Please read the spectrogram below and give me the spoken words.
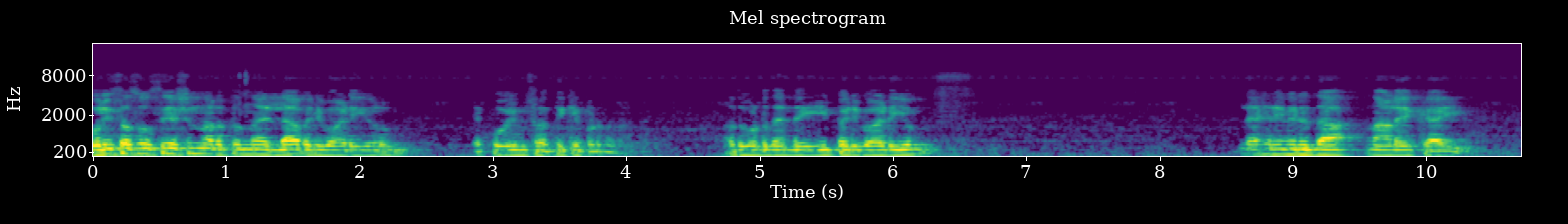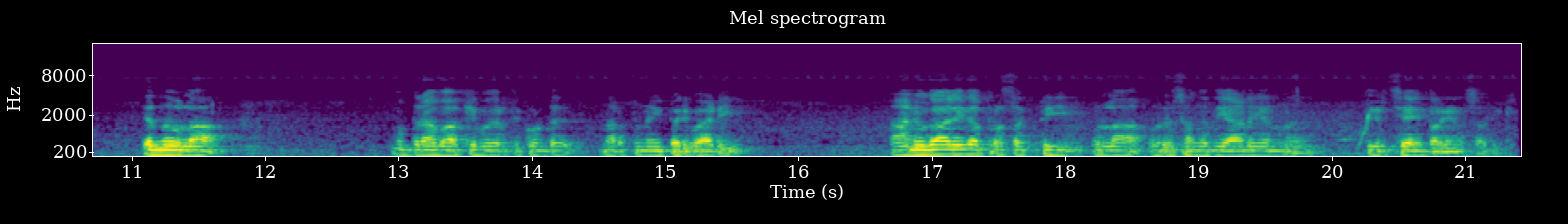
പോലീസ് അസോസിയേഷൻ നടത്തുന്ന എല്ലാ പരിപാടികളും എപ്പോഴും ശ്രദ്ധിക്കപ്പെടുന്നതാണ്. അതുകൊണ്ട് തന്നെ ഈ പരിപാടിയും ലഹരി വിരുദ്ധ നാളേക്കായി എന്നുള്ള മുദ്രാവാക്യം ഉയർത്തിക്കൊണ്ട് നടത്തുന്ന ഈ പരിപാടി ആനുകാലിക പ്രസക്തി ഉള്ള ഒരു സംഗതിയാണ് എന്ന് തീർച്ചയായും പറയാൻ സാധിക്കും.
